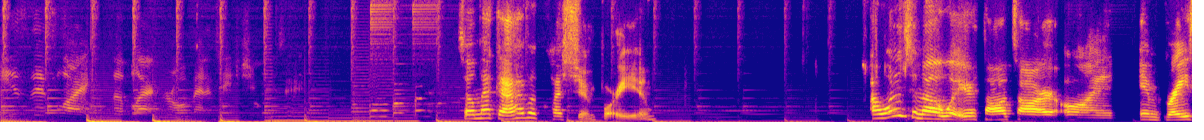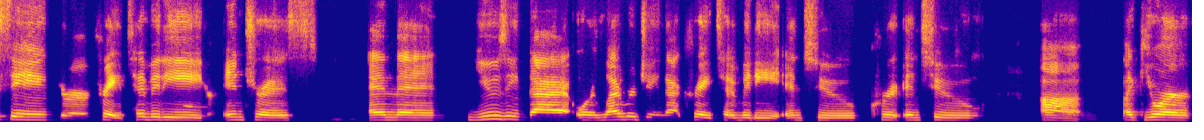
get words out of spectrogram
Is this like the black girl meditation music? So Mecca, I have a question for you. I wanted to know what your thoughts are on embracing your creativity, your interests, and then using that or leveraging that creativity into into um, like your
